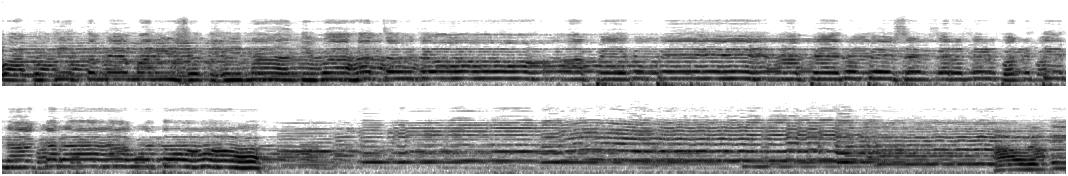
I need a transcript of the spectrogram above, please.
બાપજી, તમે મારી સતીના દીવા હચવજો. આપે રૂપે આપે રૂપે શંકરની ભક્તિ ના કરાવું તો. આવજે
